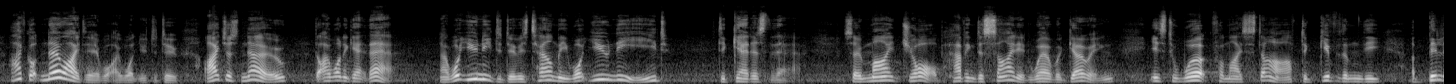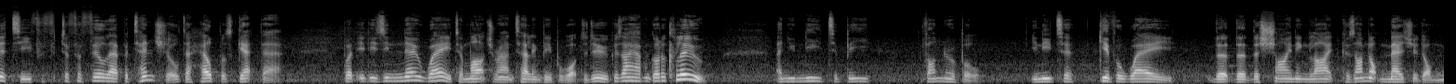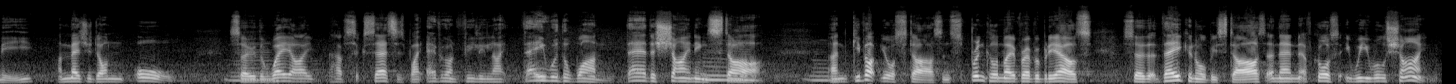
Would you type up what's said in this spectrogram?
I've got no idea what I want you to do. I just know that I want to get there. Now, what you need to do is tell me what you need to get us there. So, my job, having decided where we're going, is to work for my staff to give them the ability to fulfill their potential to help us get there. But it is in no way to march around telling people what to do because I haven't got a clue. And you need to be vulnerable. You need to give away the, the, the shining light because I'm not measured on me, I'm measured on all. So the way I have success is by everyone feeling like they were the one, they're the shining mm. star. Mm. And give up your stars and sprinkle them over everybody else so that they can all be stars. And then, of course, we will shine.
